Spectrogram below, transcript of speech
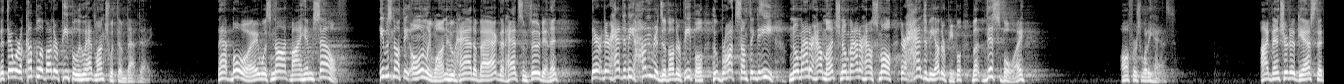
that there were a couple of other people who had lunch with them that day? That boy was not by himself. He was not the only one who had a bag that had some food in it. There, there had to be hundreds of other people who brought something to eat. No matter how much, no matter how small, there had to be other people. But this boy offers what he has. I venture to guess that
